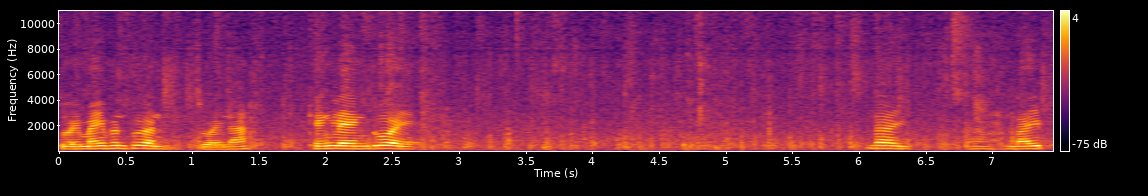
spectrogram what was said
สวยไหมเพื่อนๆ สวยนะ แข็งแรงด้วย ได้ไลฟ์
